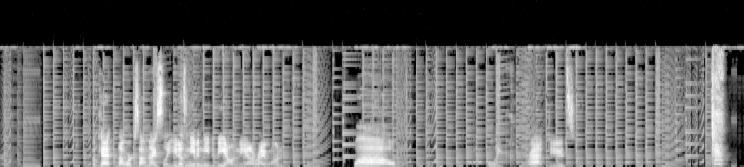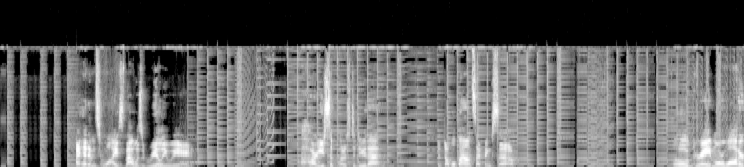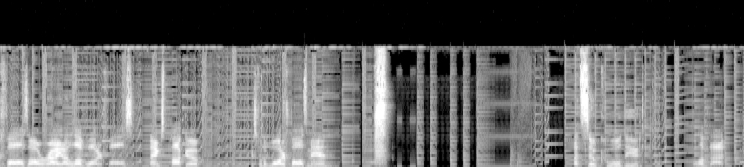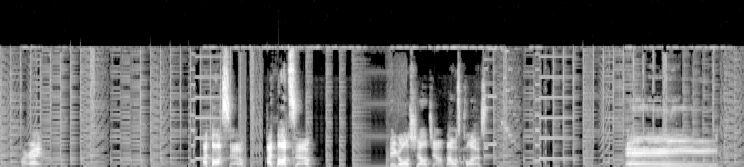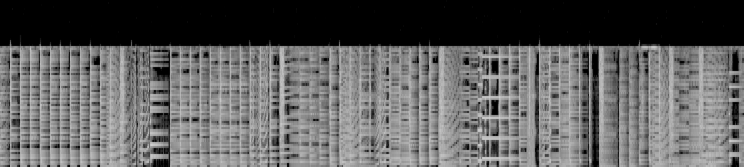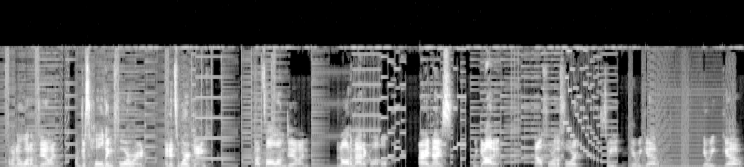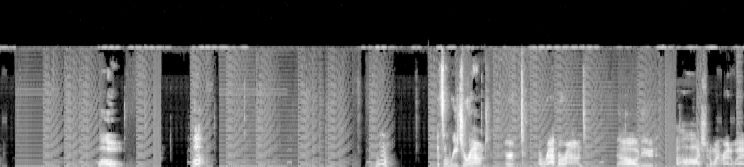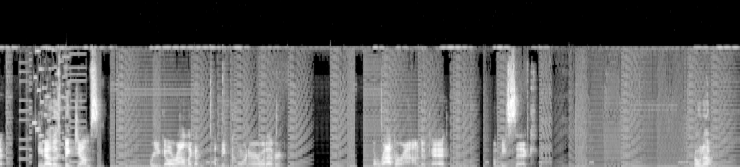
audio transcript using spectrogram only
Okay, that works out nicely. He doesn't even need to be on the uh, right one. Wow. Holy crap, dudes. I hit him twice. That was really weird. Oh, are you supposed to do that? The double bounce? I think so. Oh, great, more waterfalls. All right, I love waterfalls. Thanks, Paco. Thanks for the waterfalls, man. That's so cool, dude. I love that. Alright. I thought so. I thought so. Big ol' shell jump. That was close. Hey! I don't know what I'm doing. I'm just holding forward, and it's working. That's all I'm doing. An automatic level. Alright, nice. We got it. Now for the fort. Sweet, here we go. Here we go. Whoa! Woo! Woo! It's a reach around. Or a wrap around. Oh, dude. Oh, I should have went right away. You know, those big jumps? Where you go around like a, a big corner or whatever? A wrap around, okay? Don't be sick. Oh no.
